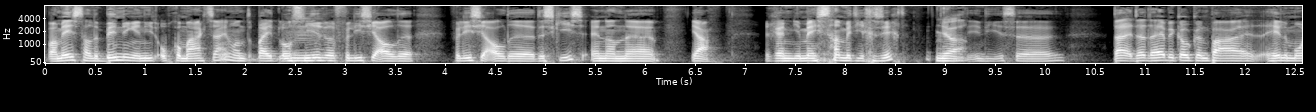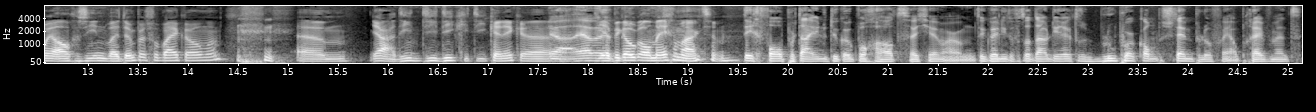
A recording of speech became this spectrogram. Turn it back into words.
waar meestal de bindingen niet opgemaakt zijn. Want bij het lanceren Mm. verlies je al de, verlies je al de, de skis. En dan, ja, ren je meestal met je gezicht. ja. Die, die is... daar, daar, daar heb ik ook een paar hele mooie al gezien bij Dumpert voorbij komen. Ehm, ja, die, die, die, die ken ik. eh, ja, ja we die heb ik ook al meegemaakt. tegenvalpartijen natuurlijk ook wel gehad, weet je. Maar ik weet niet of dat nou direct als een blooper kan bestempelen. Of van ja, op een gegeven moment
